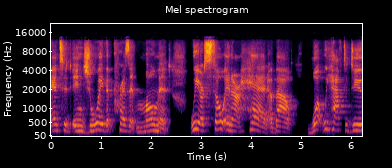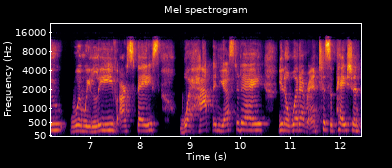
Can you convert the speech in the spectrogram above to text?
and to enjoy the present moment. We are so in our head about what we have to do when we leave our space, what happened yesterday, you know, whatever, anticipation,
